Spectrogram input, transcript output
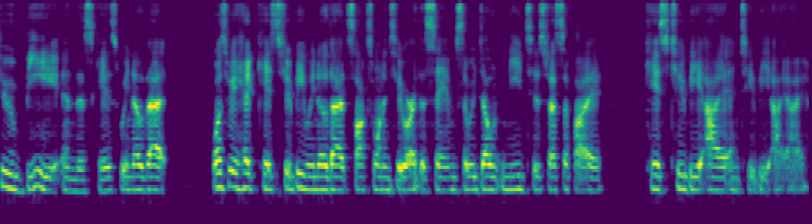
2b in this case. We know that once we hit case 2b, we know that socks 1 and 2 are the same, so we don't need to specify case 2bi and 2bii.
